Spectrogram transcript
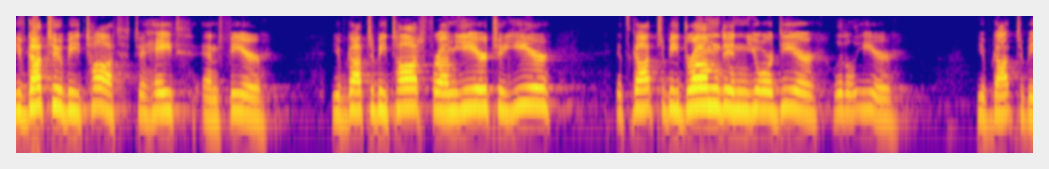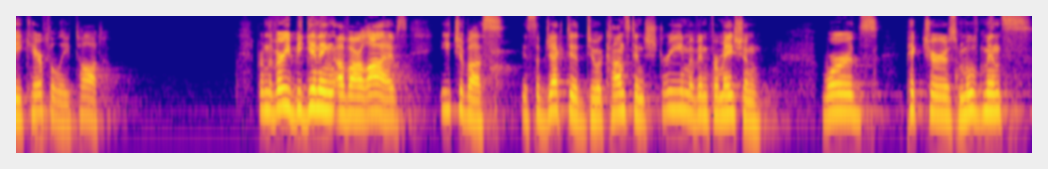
You've got to be taught to hate and fear. You've got to be taught from year to year. It's got to be drummed in your dear little ear. You've got to be carefully taught. From the very beginning of our lives, each of us is subjected to a constant stream of information words, pictures, movements.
